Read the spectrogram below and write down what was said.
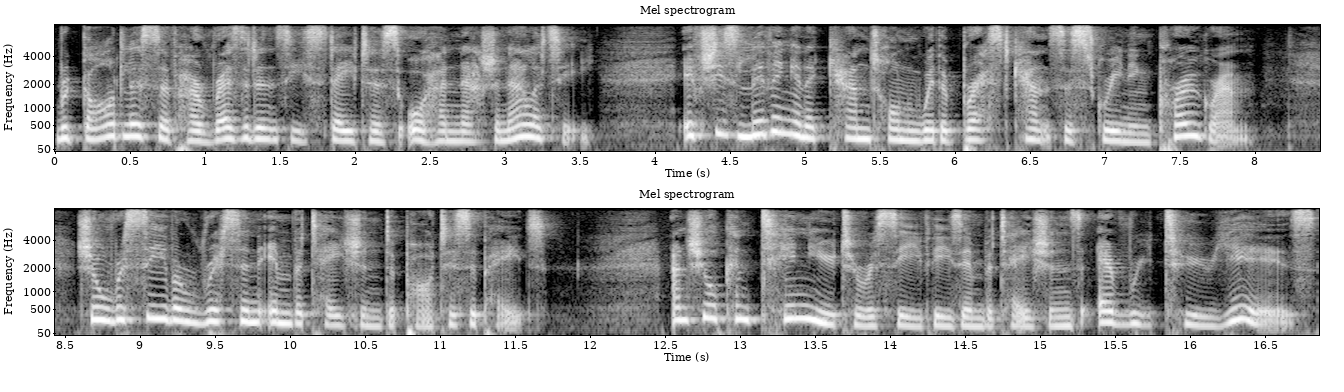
regardless of her residency status or her nationality, if she's living in a canton with a breast cancer screening programme, she'll receive a written invitation to participate. And she'll continue to receive these invitations every two years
